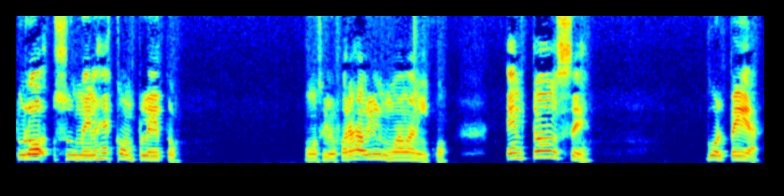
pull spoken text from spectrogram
tú lo sumerges completo. Como si lo fueras a abrir un abanico. Entonces, golpea.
